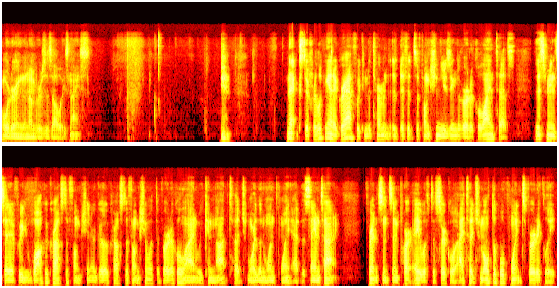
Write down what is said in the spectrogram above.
ordering the numbers is always nice. Next, if we're looking at a graph, we can determine if it's a function using the vertical line test. This means that if we walk across the function or go across the function with the vertical line, we cannot touch more than one point at the same time. For instance, in part A with the circle, I touch multiple points vertically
